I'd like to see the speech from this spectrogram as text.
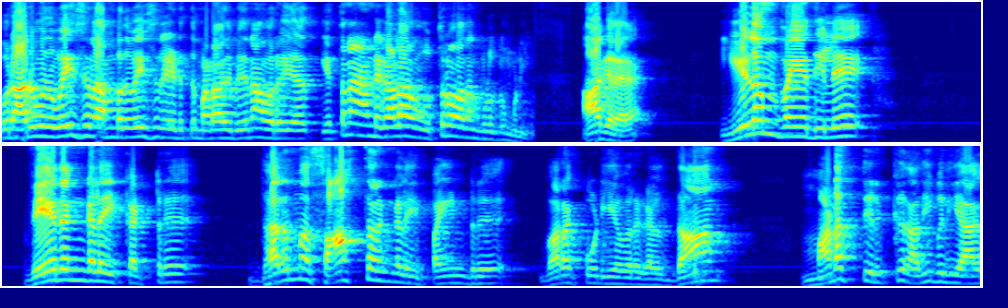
ஒரு அறுபது வயசுல ஐம்பது வயசுல எடுத்து மடாதிபதினா அவர் எத்தனை ஆண்டு காலம் உத்தரவாதம் கொடுக்க முடியும்? ஆக இளம் வயதிலே வேதங்களை கற்று தர்ம சாஸ்திரங்களை பயின்று வரக்கூடியவர்கள் தான் மடத்திற்கு அதிபதியாக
